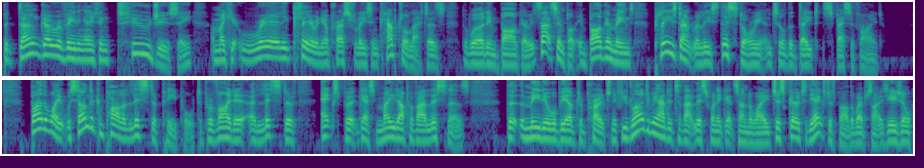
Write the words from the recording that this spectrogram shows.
but don't go revealing anything too juicy and make it really clear in your press release in capital letters the word embargo. It's that simple. Embargo means please don't release this story until the date specified. By the way, we're starting to compile a list of people to provide a, a list of expert guests made up of our listeners that the media will be able to approach. And if you'd like to be added to that list when it gets underway, just go to the extras part of the website as usual,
